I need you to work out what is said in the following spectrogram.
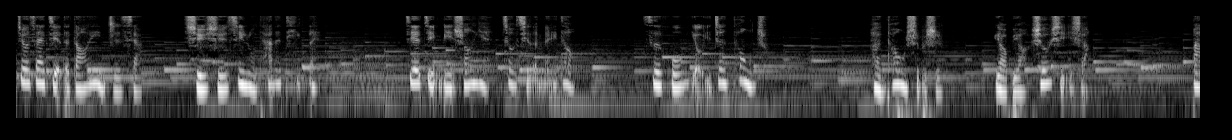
就在姐的导引之下，徐徐进入他的体内。姐紧闭双眼，皱起了眉头，似乎有一阵痛楚。很痛是不是？要不要休息一下？爸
